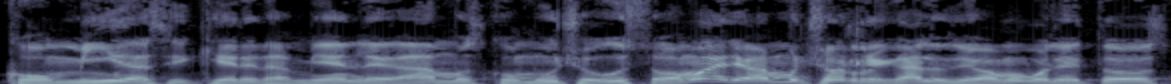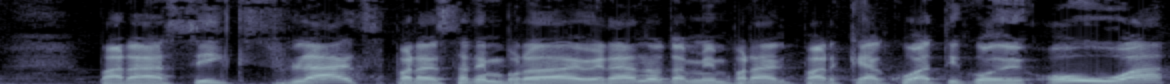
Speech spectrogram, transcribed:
comida si quiere también le damos con mucho gusto. Vamos a llevar muchos regalos, llevamos boletos para Six Flags para esta temporada de verano, también para el parque acuático de Owa.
